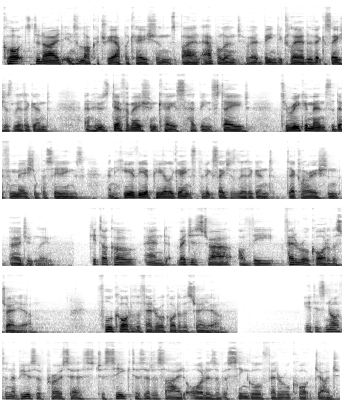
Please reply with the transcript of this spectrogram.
Courts denied interlocutory applications by an appellant who had been declared a vexatious litigant and whose defamation case had been stayed to recommence the defamation proceedings and hear the appeal against the vexatious litigant declaration urgently. Kitoko and Registrar of the Federal Court of Australia. Full Court of the Federal Court of Australia. It is not an abusive process to seek to set aside orders of a single federal court judge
